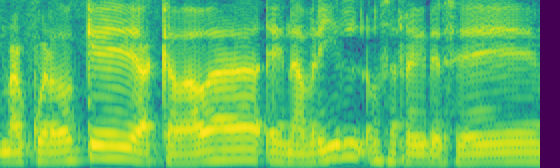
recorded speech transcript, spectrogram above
me acuerdo que acababa en abril, o sea, regresé,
